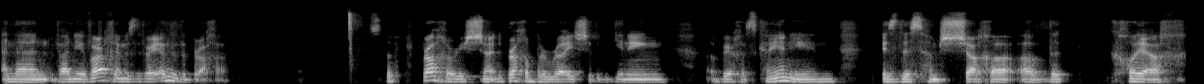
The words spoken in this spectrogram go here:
and then Vani Yavarchem is the very end of the bracha. So the bracha Rishon, the bracha Baraish at the beginning of Birchas Kainim is this hamshacha of the koyach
